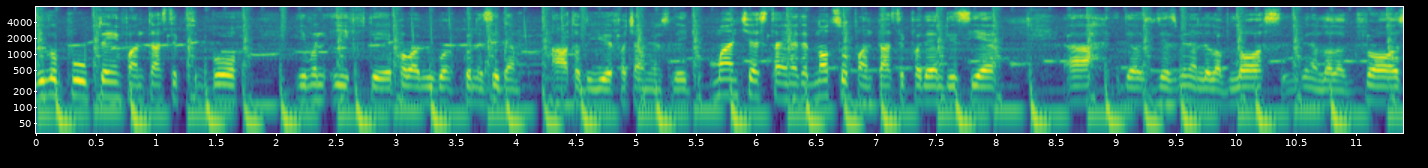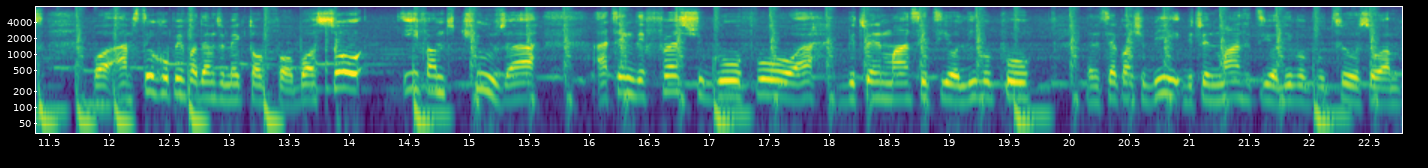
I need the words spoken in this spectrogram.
Liverpool playing fantastic football even if they're probably going to see them out of the UEFA Champions League. Manchester United, not so fantastic for them this year. Uh, there's, there's been a lot of loss, there's been a lot of draws, but I'm still hoping for them to make top four. But so if I'm to choose, uh, I think the first should go for uh, between Man City or Liverpool. and the second should be between Man City or Liverpool too. So I'm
